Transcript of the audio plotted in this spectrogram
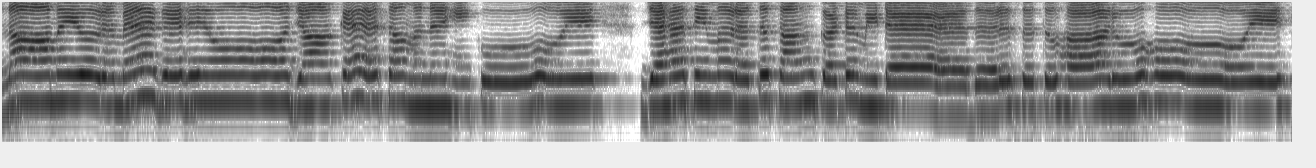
ਨਾਮ ਔਰ ਮੈਂ ਗਹਿਓ, ਜਾਂ ਕੈ ਸਮ ਨਹੀਂ ਕੋਏ ਜਹ ਸਿਮਰਤ ਸੰਕਟ ਮਿਟੈ, ਦਰਸ ਤੁਹਾਰੋ ਹੋਏ।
